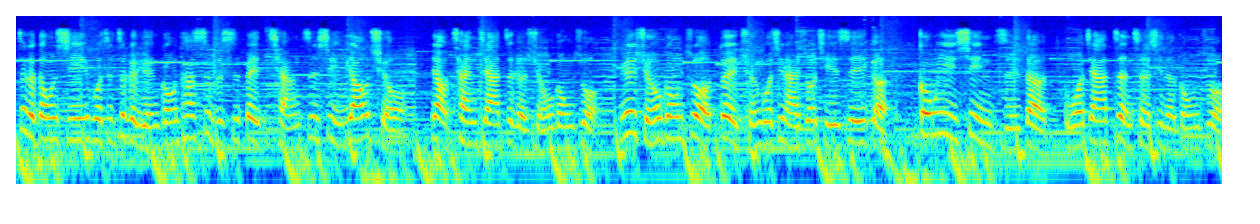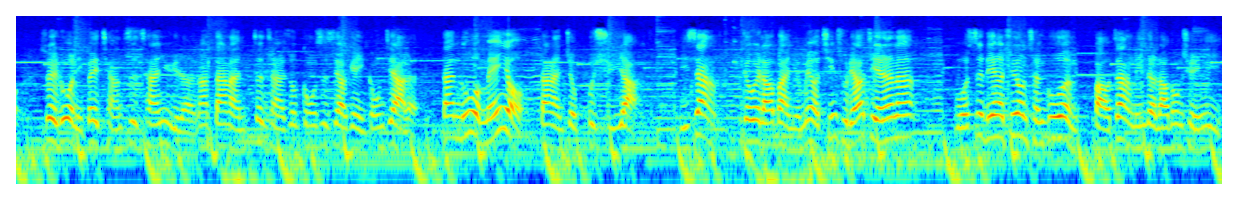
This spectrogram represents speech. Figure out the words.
这个东西或是这个员工他是不是被强制性要求要参加这个选务工作，因为选务工作对全国性来说其实是一个公益性质的国家政策性的工作，所以如果你被强制参与了，那当然正常来说公司是要给你工价了，但如果没有，当然就不需要。以上各位老板有没有清楚了解了呢？我是联合驱动陈顾问，保障您的劳动权益。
